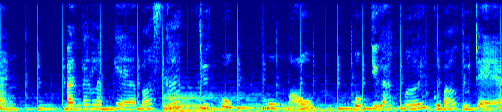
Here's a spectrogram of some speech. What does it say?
bạn. Bạn đang lắng nghe podcast chuyên mục Muôn màu, một dự án mới của báo Tuổi Trẻ.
